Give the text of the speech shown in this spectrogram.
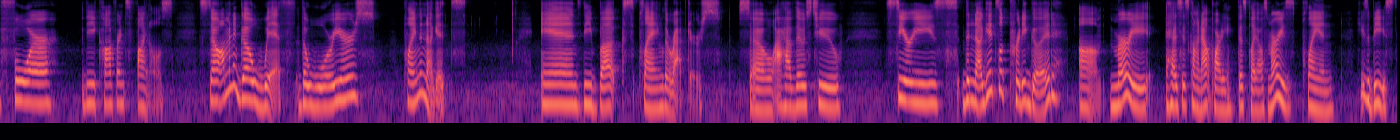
for the conference finals. So I'm going to go with the Warriors playing the Nuggets and the Bucks playing the Raptors. So I have those two series. The Nuggets look pretty good. Um, Murray has his coming out party this playoffs. Murray's playing, he's a beast.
